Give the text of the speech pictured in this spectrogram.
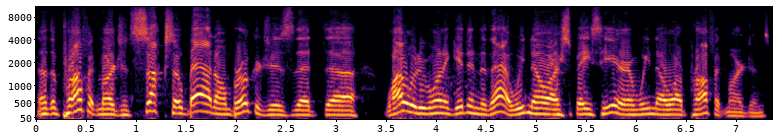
uh, the profit margins suck so bad on brokerages that uh, why would we want to get into that? We know our space here and we know our profit margins.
